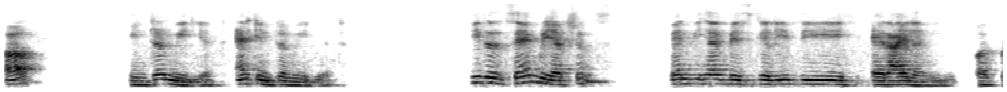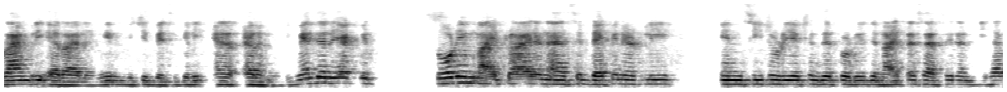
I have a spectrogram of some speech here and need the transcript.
a intermediate and intermediate. See the same reactions when we have basically the aryl amines or primary aryl amines, which is basically aromatic. When they react with sodium nitrite and acid, definitely in situ reaction, they produce the nitrous acid and we have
